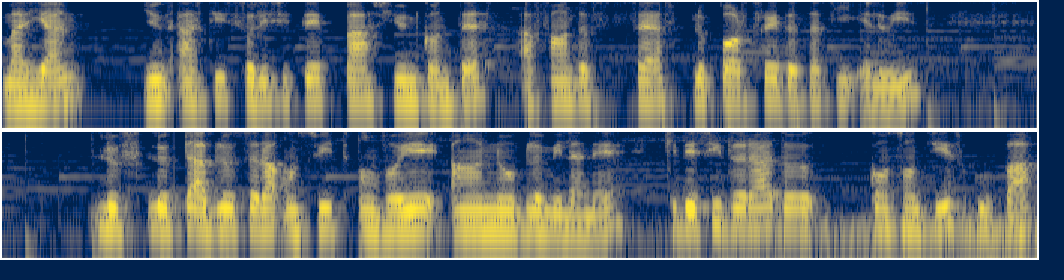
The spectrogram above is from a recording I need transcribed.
Marianne, une artiste sollicitée par une comtesse afin de faire le portrait de sa fille Héloïse. Le tableau sera ensuite envoyé à un noble milanais qui décidera de consentir ou pas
